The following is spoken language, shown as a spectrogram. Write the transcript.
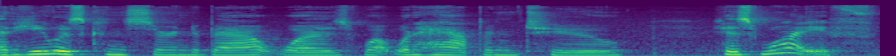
that he was concerned about was what would happen to his wife.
